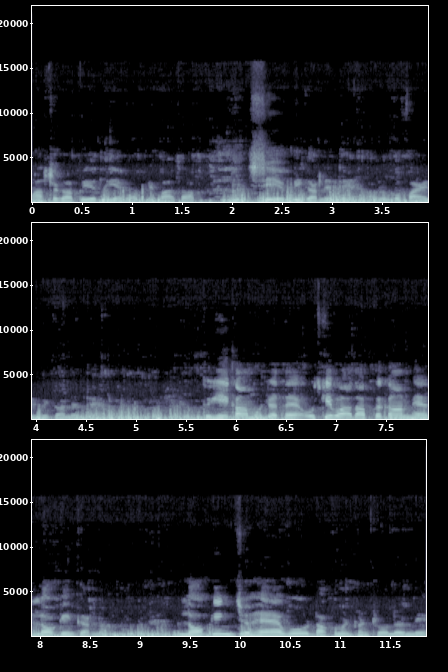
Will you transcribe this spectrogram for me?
मास्टर कापी होती है वो अपने पास आप सेव भी कर लेते हैं और उनको फ़ाइल भी कर लेते हैं। तो ये काम हो जाता है। उसके बाद आपका काम है लॉगिंग करना। लॉगिंग जो है वो डॉक्यूमेंट कंट्रोलर में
